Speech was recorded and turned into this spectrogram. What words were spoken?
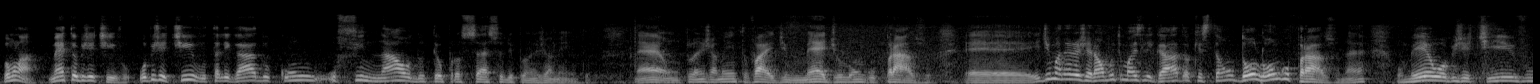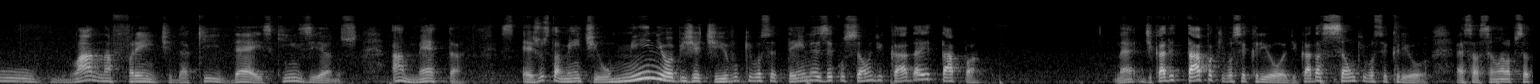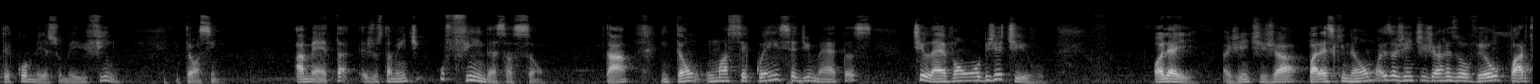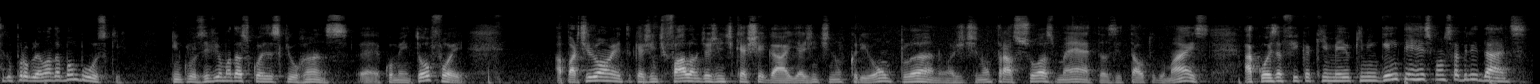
Vamos lá, meta e objetivo. O objetivo está ligado com o final do teu processo de planejamento né? um planejamento vai de médio longo prazo é, e de maneira geral muito mais ligado à questão do longo prazo. Né? O meu objetivo lá na frente, daqui 10, 15 anos, a meta é justamente o mini objetivo que você tem na execução de cada etapa. Né? De cada etapa que você criou, de cada ação que você criou. Essa ação ela precisa ter começo, meio e fim. Então, assim, a meta é justamente o fim dessa ação tá? Então, uma sequência de metas te leva a um objetivo. Olha aí, a gente já, parece que não, mas a gente já resolveu parte do problema da Bambuski. Inclusive, uma das coisas que o Hans é, comentou foi, a partir do momento que a gente fala onde a gente quer chegar e a gente não criou um plano, a gente não traçou as metas e tal, tudo mais, a coisa fica que meio que ninguém tem responsabilidades.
